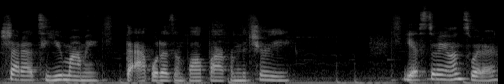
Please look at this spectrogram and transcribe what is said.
Shout out to you, mommy. The apple doesn't fall far from the tree. Yesterday on Twitter,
